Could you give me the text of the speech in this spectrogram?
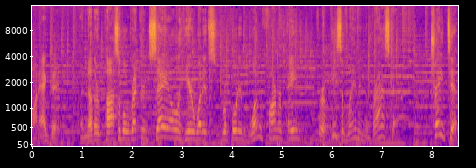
on Ag Day. Another possible record sale. Hear what it's reported one farmer paid for a piece of land in Nebraska. Trade tip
